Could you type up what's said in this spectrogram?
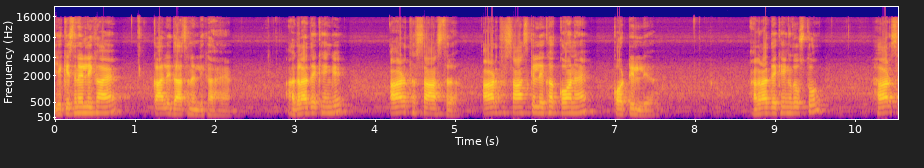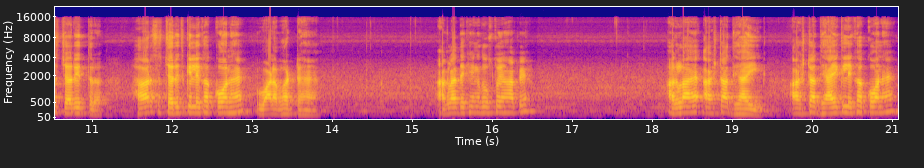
ये किसने लिखा है? कालिदास ने लिखा है। अगला देखेंगे। अर्थशास्त्र। अर्थशास्त्र के लेखक कौन है? कौटिल्य। अगला देखेंगे दोस्तों। हर्ष चरित्र हर्ष चरित्र के लेखक कौन है? वाणभट्ट हैं। अगला देखेंगे दोस्तों यहाँ पे। अगला है अष्टाध्यायी। अष्टाध्यायी के लेखक कौन है?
